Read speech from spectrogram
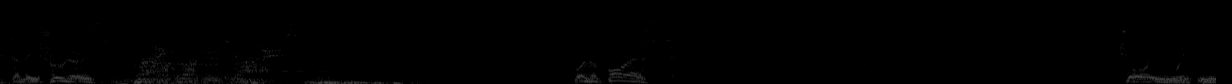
Tracks of intruders. My waters rise. For the forest. Join with me.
